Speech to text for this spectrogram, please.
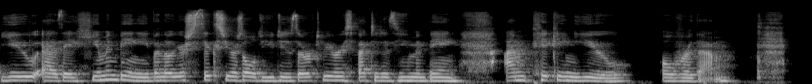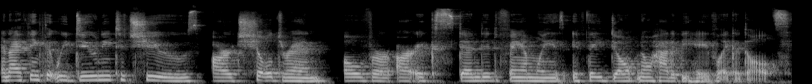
you as a human being, even though you're six years old, you deserve to be respected as a human being, I'm picking you over them. And I think that we do need to choose our children over our extended families if they don't know how to behave like adults.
